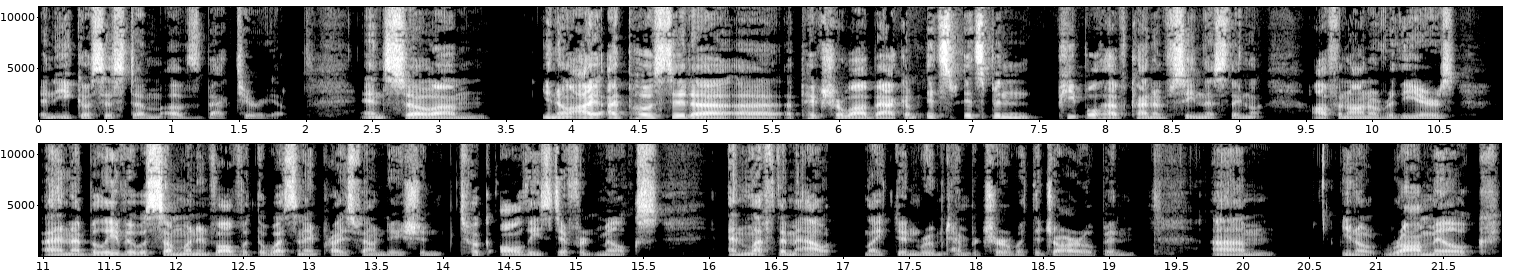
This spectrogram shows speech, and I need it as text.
an ecosystem of bacteria. And so, um, you know, I, I posted a, a, a picture a while back. Um, it's it's been people have kind of seen this thing off and on over the years, and I believe it was someone involved with the Weston A. Price Foundation took all these different milks and left them out like in room temperature with the jar open. Um, you know, raw milk,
